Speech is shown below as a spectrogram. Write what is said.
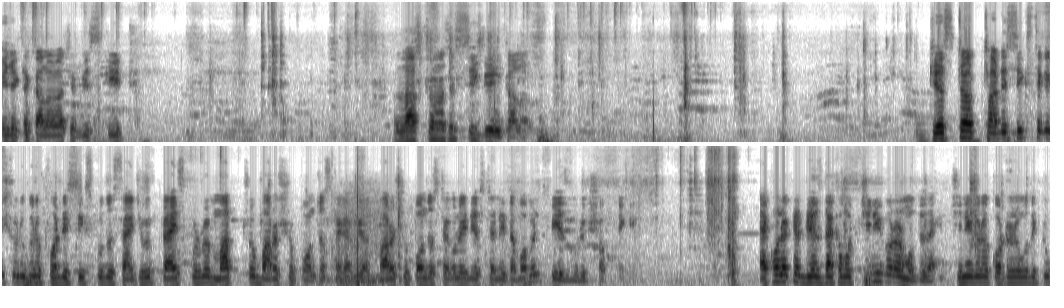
এই যে একটা কালার আছে বিস্কিট লাস্ট ওয়ান আছে সি গ্রিন কালার ড্রেসটা থার্টি সিক্স থেকে শুরু করে ফর্টি সিক্স পর্যন্ত সাইজ হবে। প্রাইস পড়বে মাত্র বারোশো পঞ্চাশ টাকা বিয়ার বারোশো পঞ্চাশ টাকা এই ড্রেসটা নিতে পাবেন ফেসবুকের শপ থেকে। এখন একটা ড্রেস দেখাবো, চিনি করার মধ্যে দেখেন। চিনি করা কটনের মধ্যে একটু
